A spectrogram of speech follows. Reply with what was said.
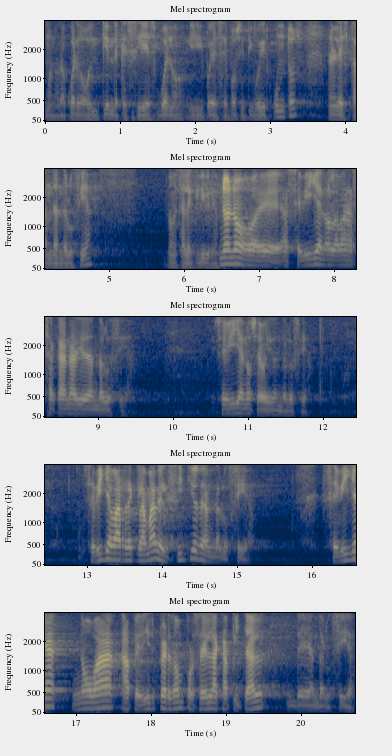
bueno, de acuerdo o entiende que sí es bueno y puede ser positivo ir juntos en el stand de Andalucía. ¿Dónde está el equilibrio? No, no, eh, a Sevilla no la van a sacar nadie de Andalucía. Sevilla no se va a ir de Andalucía. Sevilla va a reclamar el sitio de Andalucía. Sevilla no va a pedir perdón por ser la capital de Andalucía.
